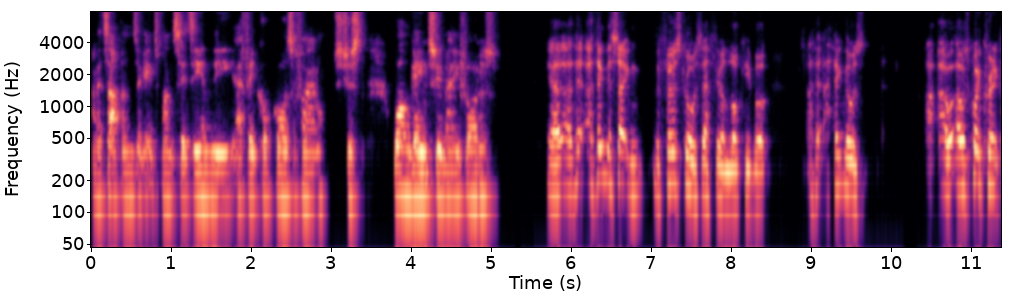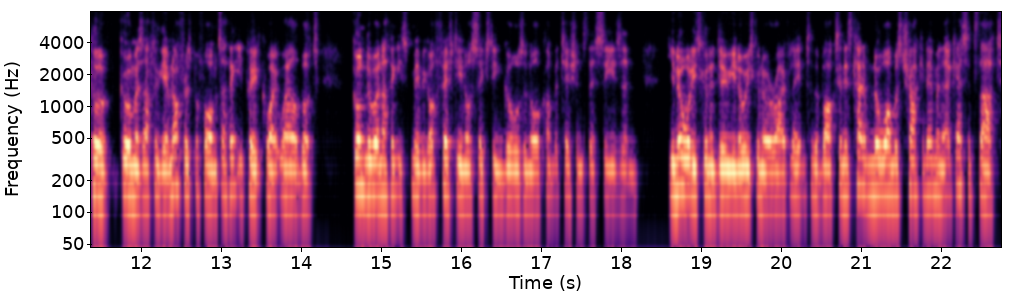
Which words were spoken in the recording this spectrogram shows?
and it's happened against Man City in the FA Cup quarter final. It's just one game too many for us. Yeah, I, th- I think the second, the first goal was definitely unlucky, but I, th- I think there was. I, I was quite critical of Gomes after the game, not for his performance. I think he played quite well, but Gundogan, I think he's maybe got 15 or 16 goals in all competitions this season. You know what he's going to do. You know he's going to arrive late into the box, and it's kind of no one was tracking him. And I guess it's that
